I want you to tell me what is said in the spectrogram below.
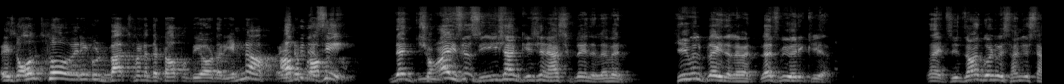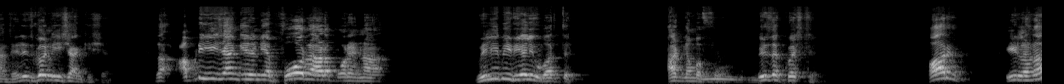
is also very good batsman the top of the order என்ன? Then choice is Ishan Kishan has to play in the 11. He will play in the 11. Let's be very clear. Right. So it's not going to be Sanju Samson. It's going to be Ishan Kishan. Now, அப்படி ஈஷான் கிஷன் நீ ஃபோர்ல ஆட போறேன்னா will he be really worth it at number four Hmm. is the question or இல்லனா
